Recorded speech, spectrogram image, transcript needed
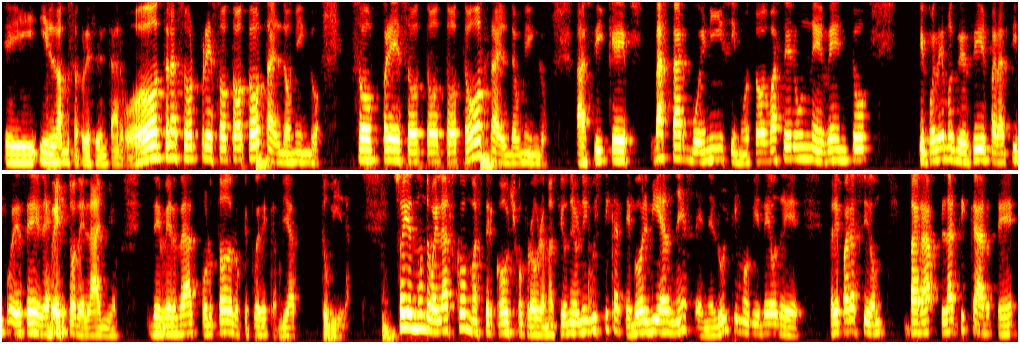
Y, les vamos a presentar otra sorpresa totota el domingo. Sorpresa totota el domingo. Así que va a estar buenísimo todo. Va a ser un evento que podemos decir para ti puede ser el evento del año, de verdad, por todo lo que puede cambiar tu vida. Soy Edmundo Velasco, Master Coach o Programación Neurolingüística. Te veo el viernes en el último video de preparación para platicarte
